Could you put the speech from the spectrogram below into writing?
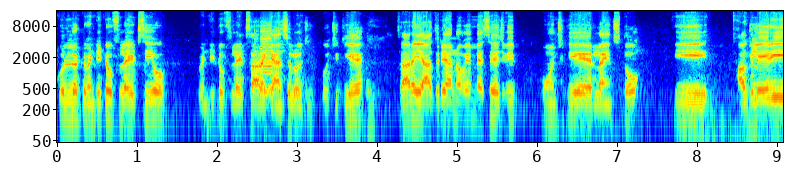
ਕੁੱਲ 22 ਫਲਾਈਟ ਸੀ, ਉਹ 22 ਫਲਾਈਟ ਸਾਰਾ ਕੈਨਸਲ ਹੋ ਚੁੱਕੀ ਹੈ। ਸਾਰੇ ਯਾਤਰੀਆਂ ਨੂੰ ਵੀ ਮੈਸੇਜ ਵੀ ਪਹੁੰਚ ਗਈ ਹੈ 에ਅਰਲਾਈਨਸ ਤੋਂ ਕਿ ਅਗਲੇਰੀ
